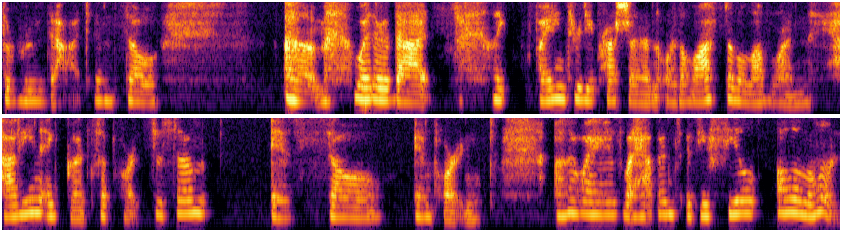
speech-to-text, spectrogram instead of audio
through that. And so, um, whether that's like fighting through depression or the loss of a loved one, having a good support system is so important. Otherwise, what happens is you feel all alone,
